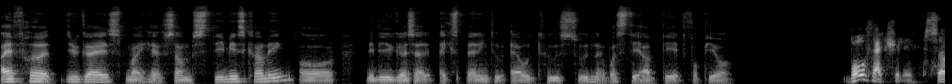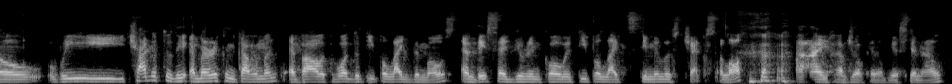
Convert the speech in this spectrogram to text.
I've heard you guys might have some steamies coming, or maybe you guys are expanding to L2 soon. Like what's the update for Pure? Both actually. So we chatted to the american government about what do people like the most and they said during covid people liked stimulus checks a lot. I'm half joking obviously now.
